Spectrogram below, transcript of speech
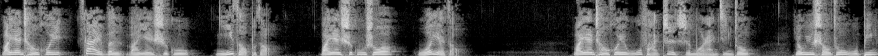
完颜成辉再问完颜师姑：“你走不走？”完颜师姑说：“我也走。”完颜成辉无法制止抹然晋中，由于手中无兵，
